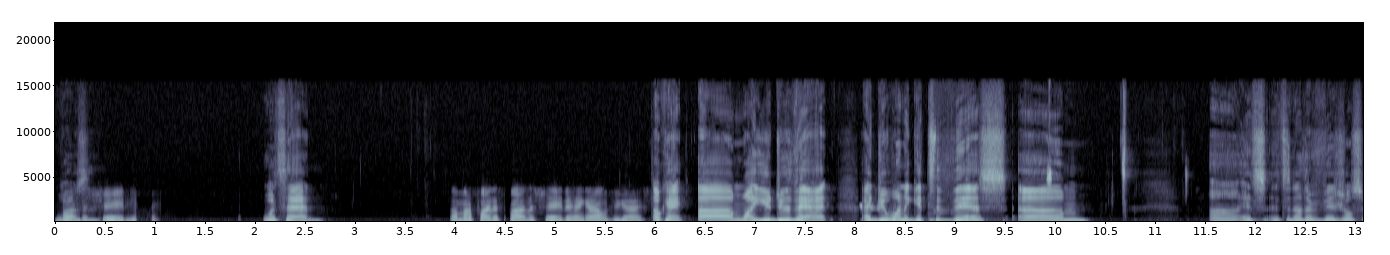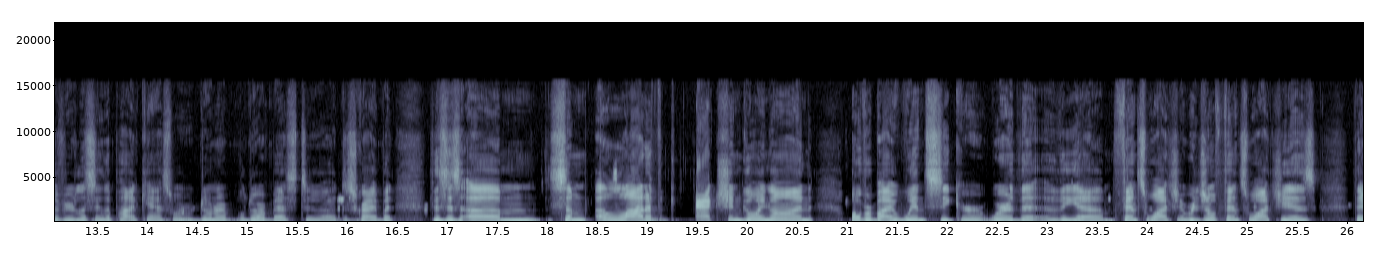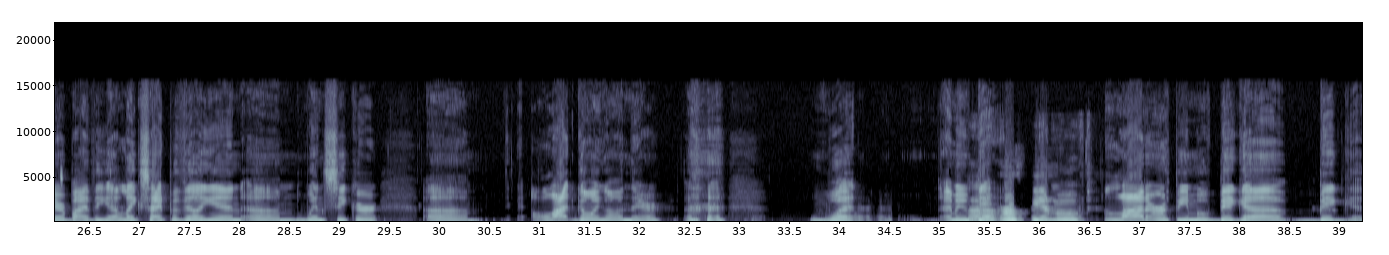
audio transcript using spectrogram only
What was the shade here. What's that? So I'm gonna find a spot in the shade to hang out with you guys. Okay. Um, while you do that, I do want to get to this. Um, uh, it's it's another visual. So if you're listening to the podcast, we're doing our we'll do our best to uh, describe. But this is um, some a lot of action going on over by Windseeker, where the the um, fence watch original fence watch is there by the uh, Lakeside Pavilion. Um, Windseeker, um, a lot going on there. what I mean, big- earth being moved. a lot of earth being moved. Big, uh, big uh,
